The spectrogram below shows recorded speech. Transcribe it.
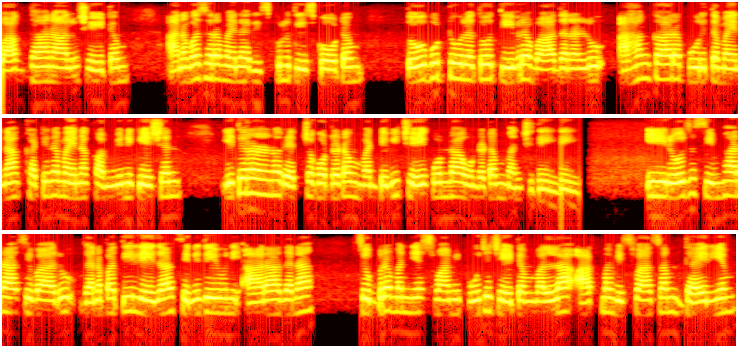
వాగ్దానాలు చేయటం అనవసరమైన రిస్కులు తీసుకోవటం తోబుట్టువులతో తీవ్ర వాదనలు అహంకారపూరితమైన కఠినమైన కమ్యూనికేషన్ ఇతరులను రెచ్చగొట్టడం వంటివి చేయకుండా ఉండటం మంచిది. ఈ రోజు సింహరాశి వారు గణపతి లేదా శనిదేవుని ఆరాధన సుబ్రహ్మణ్య స్వామి పూజ చేయటం వల్ల ఆత్మవిశ్వాసం ధైర్యం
